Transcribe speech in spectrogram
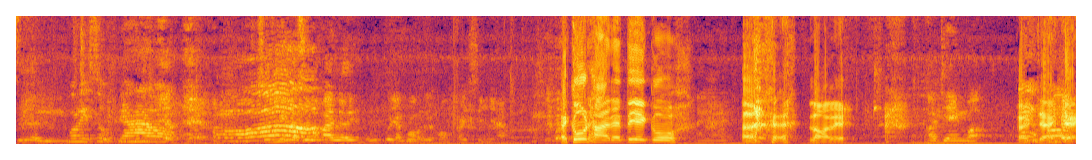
ซื้ออันบริสุทธิ์ยาวอะซื้อเบียร์เราซื้อไปเลยอุ้ยบ่อยากบอกเรื่องของไฟซีอะไอ้กูถ่ายได้ตีไอ้กูเออหล่อเลย เอาแจงบ่เออแจงแจง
